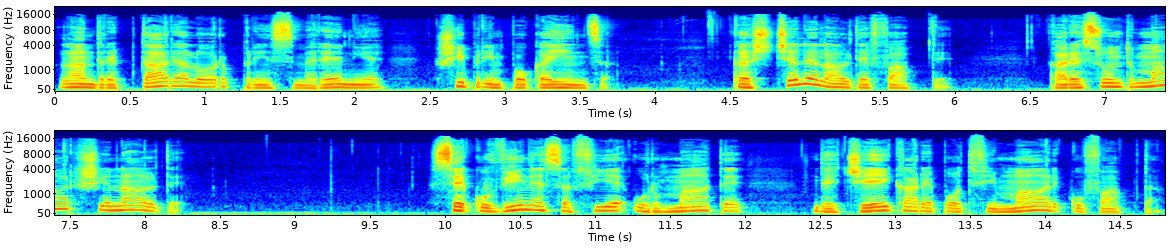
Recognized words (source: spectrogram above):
la îndreptarea lor prin smerenie și prin pocăință. Căci celelalte fapte, care sunt mari și înalte, se cuvine să fie urmate de cei care pot fi mari cu fapta,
